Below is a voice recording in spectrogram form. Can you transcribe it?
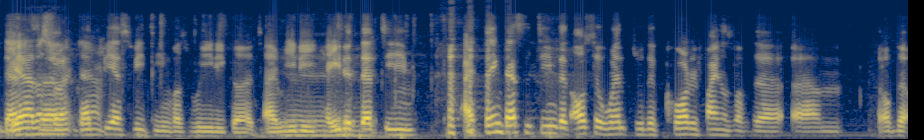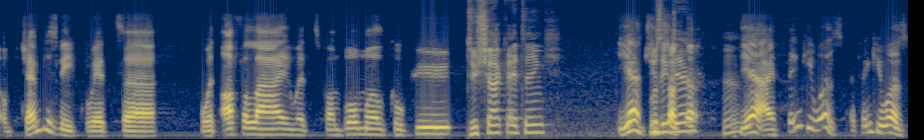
that Yeah, that's uh, right, that PSV team was really good. I really Yeah. hated that team. I think that's the team that also went to the quarterfinals of the um, of the of Champions League with uh, with Afellay, with Van Bommel, Cocu. Dzsudzsák, I think. Yeah, Was he Dzsudzsák, there? Yeah. Yeah, I think he was. I think he was.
